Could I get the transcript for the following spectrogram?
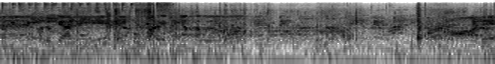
네, 가볍게 ollie. rainbow 빠르게 공략하고요. 어, 네.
